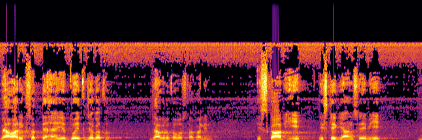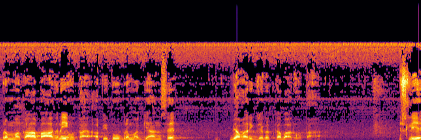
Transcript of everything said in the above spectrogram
व्यावहारिक सत्य है, ये द्वैत जगत, जागृत अवस्था कालीन इसका भी, इसके ज्ञान से भी ब्रह्म का बाध नहीं होता है। अपितु ब्रह्म ज्ञान से व्यावहारिक जगत का बाध होता है। इसलिए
